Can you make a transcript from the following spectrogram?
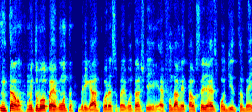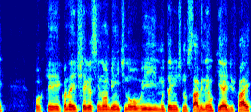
Então, muito boa pergunta. Obrigado por essa pergunta. Acho que é fundamental que seja respondido também, porque quando a gente chega assim num ambiente novo e muita gente não sabe nem o que é DeFi,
